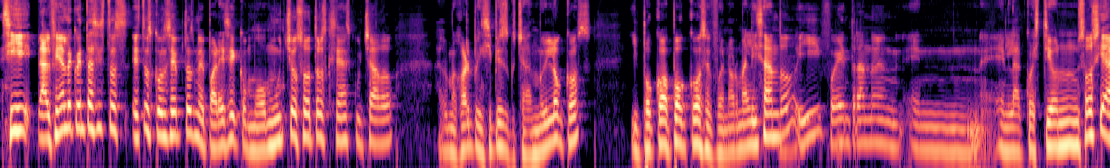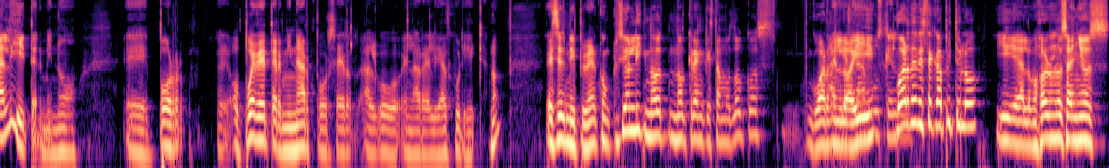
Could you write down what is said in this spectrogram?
sí, al final de cuentas, estos, estos conceptos me parece como muchos otros que se han escuchado, a lo mejor al principio se escuchaban muy locos y poco a poco se fue normalizando y fue entrando en, en- en la cuestión social y terminó eh, por, eh, o puede terminar por ser algo en la realidad jurídica, ¿no? Esa es mi primera conclusión, Lick. No, no crean que estamos locos. Guárdenlo Ahí ahí. Guarden este capítulo y a lo mejor en unos años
